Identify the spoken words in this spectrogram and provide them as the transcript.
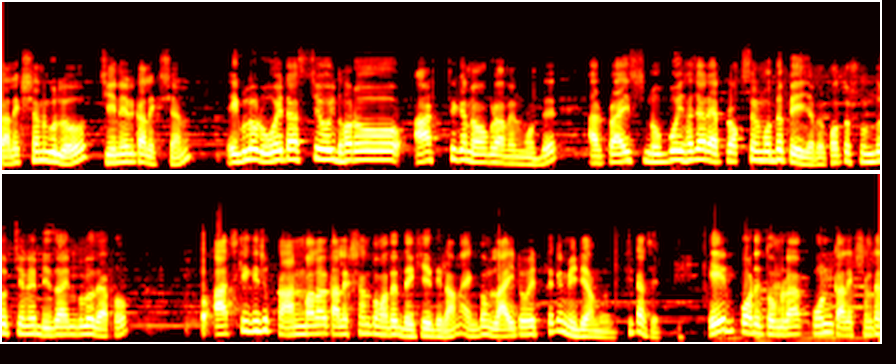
কালেকশনগুলো চেনের কালেকশন এগুলোর ওয়েট আসছে ওই ধরো আট থেকে ন গ্রামের মধ্যে, আর প্রাইস নব্বই হাজার অ্যাপ্রক্সের মধ্যে পেয়ে যাবে। কত সুন্দর চেনের ডিজাইনগুলো দেখো। আজকে কিছু কানবালার কালেকশন তোমাদের দেখিয়ে দিলাম, একদম লাইট ওয়েট থেকে মিডিয়াম ওয়েট ঠিক আছে? এরপরে তোমরা কোন কালেকশনটা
